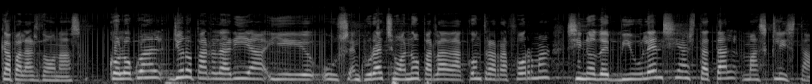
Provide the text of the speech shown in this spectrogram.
cap a les dones, con lo qual jo no parlaria i us encoratjo a no parlar de contrarreforma, sinó de violència estatal masclista,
